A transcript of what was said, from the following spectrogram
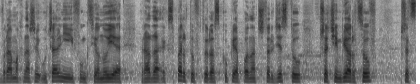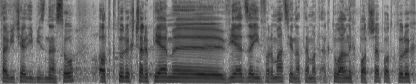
W ramach naszej uczelni funkcjonuje Rada Ekspertów, która skupia ponad 40 przedsiębiorców przedstawicieli biznesu, od których czerpiemy wiedzę, informacje na temat aktualnych potrzeb, od których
